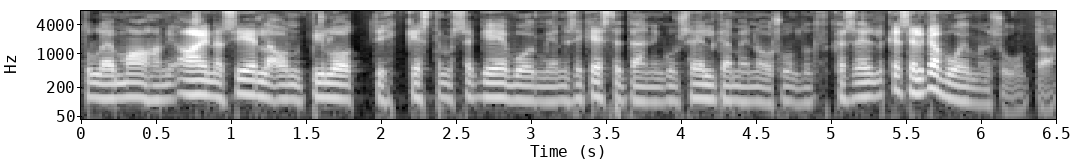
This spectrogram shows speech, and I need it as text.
tulee maahan, niin aina siellä on pilotti kestämässä G-voimia, niin se kestetään niin kuin selkämenosuuntaan, selkä, selkävoiman suuntaan.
